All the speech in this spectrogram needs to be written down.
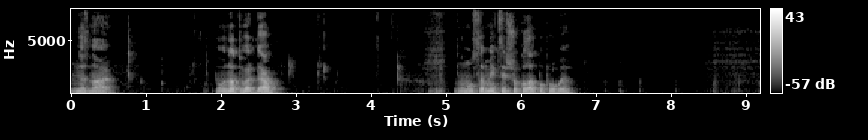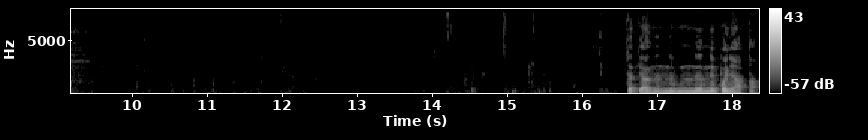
Не знаю. Воно тверде. Ну, самий цей шоколад попробую. Таке не, не, не, непонятно.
